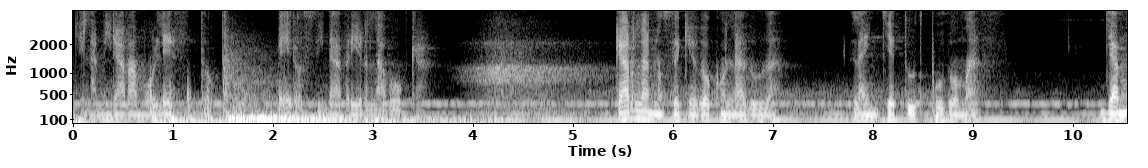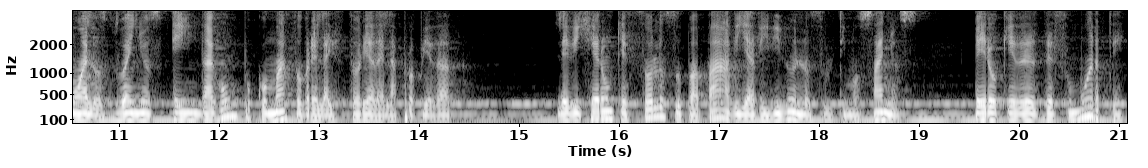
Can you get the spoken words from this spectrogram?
que la miraba molesto, pero sin abrir la boca. Carla no se quedó con la duda. La inquietud pudo más. Llamó a los dueños e indagó un poco más sobre la historia de la propiedad. Le dijeron que solo su papá había vivido en los últimos años, pero que desde su muerte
